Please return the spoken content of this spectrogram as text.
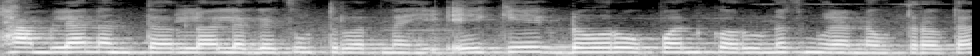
थांबल्यानंतरला लगेच उतरवत नाही. एक एक डोर ओपन करूनच मुलांना उतरवतात.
